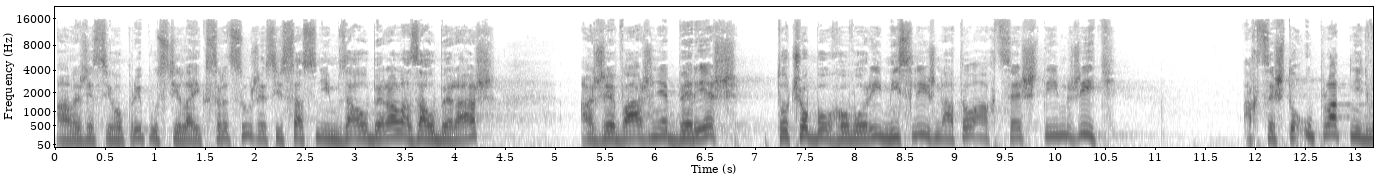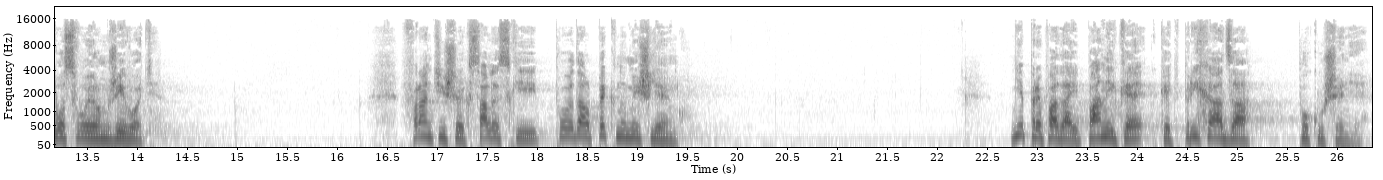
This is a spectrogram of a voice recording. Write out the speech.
ale že si ho pripustil aj k srdcu, že si sa s ním zaoberal a zaoberáš a že vážne berieš to, čo Boh hovorí, myslíš na to a chceš tým žiť. A chceš to uplatniť vo svojom živote. František Saleský povedal peknú myšlienku. Neprepadaj panike, keď prichádza pokušenie.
